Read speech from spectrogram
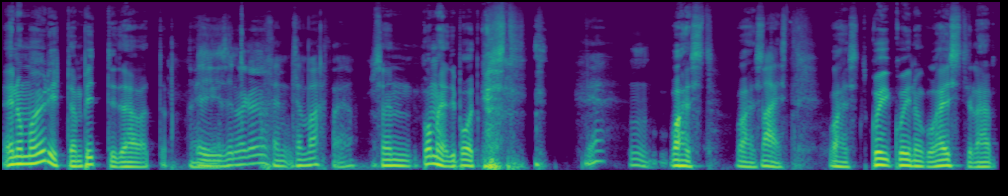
ei no ma üritan bitti teha, vaata. ei, see on väga hea see on, see on vahva jah. see on comedy podcast. jah, mm.. vahest, vahest, vahest. vahest, kui, kui nagu hästi läheb.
